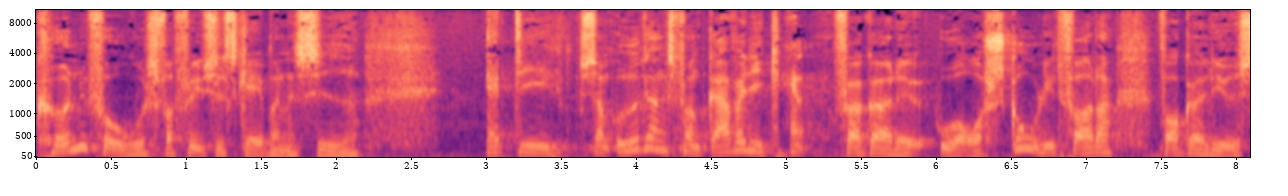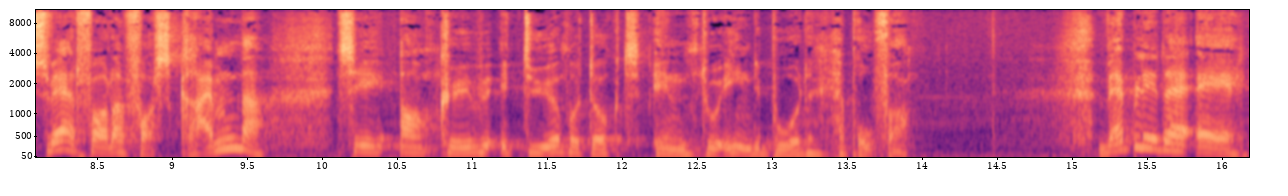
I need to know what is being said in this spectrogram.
kundefokus fra flyselskabernes side At de som udgangspunkt gør, hvad de kan for at gøre det uoverskueligt for dig, for at gøre livet svært for dig, for at skræmme dig til at købe et dyre produkt, end du egentlig burde have brug for. Hvad bliver der af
